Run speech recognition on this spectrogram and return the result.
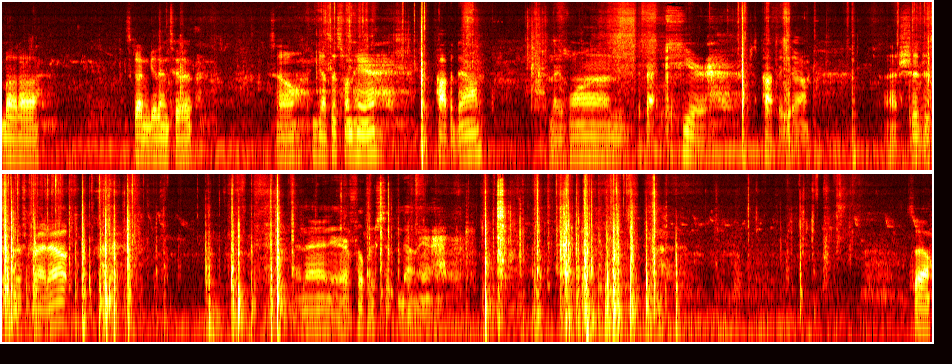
But uh, let's go ahead and get into it. So, you got this one here, pop it down. And there's one back here, just pop it down. That should just lift right out. And then your air filter sitting down here. So,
